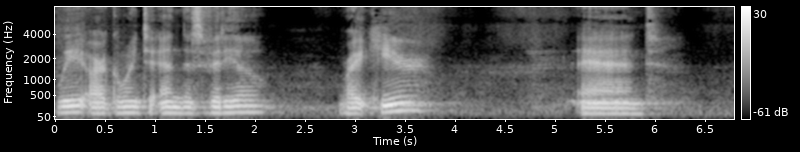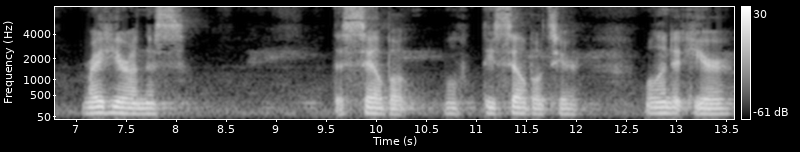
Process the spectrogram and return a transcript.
we are going to end this video right here and right here on this this sailboat. Well these sailboats here. We'll end it here.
